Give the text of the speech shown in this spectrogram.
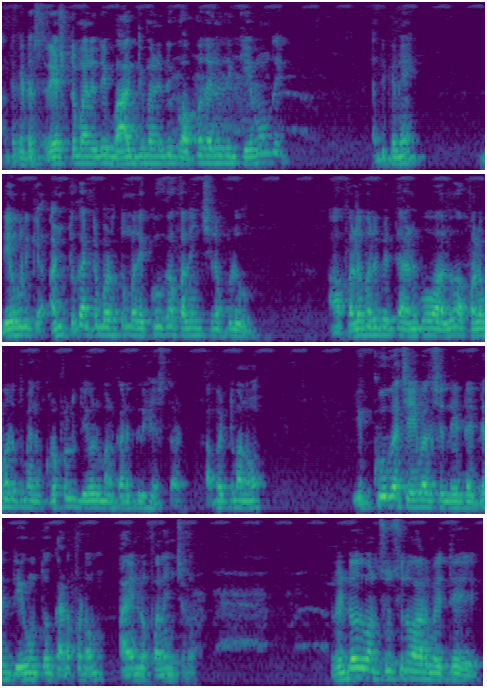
అంతకంటే శ్రేష్టమైనది భాగ్యమైనది గొప్పదైనది ఇంకేముంది? అందుకనే దేవునికి అంటు కట్టబడుతూ మరి ఎక్కువగా ఫలించినప్పుడు ఆ ఫలభరిత అనుభవాలు ఆ ఫలభరితమైన కృపలు దేవుడు మనకు అనుగ్రహిస్తాడు. కాబట్టి మనం ఎక్కువగా చేయవలసింది ఏంటంటే దేవునితో గడపడం ఆయనలో ఫలించడం. రెండోది మనం చూసిన వారం అయితే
